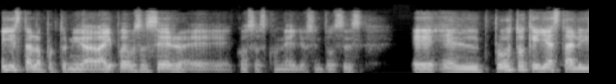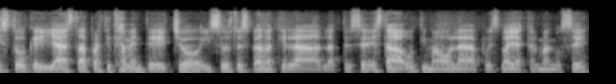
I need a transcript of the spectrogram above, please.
ahí está la oportunidad, ahí podemos hacer eh, cosas con ellos. Entonces, eh, el producto que ya está listo, que ya está prácticamente hecho y solo estoy esperando a que la, la tercera, esta última ola pues vaya calmándose,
